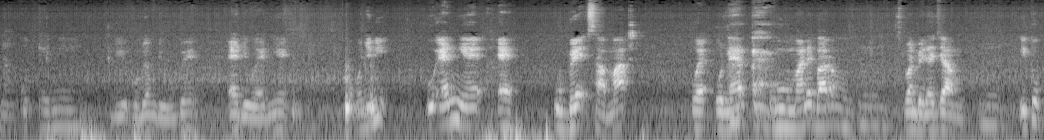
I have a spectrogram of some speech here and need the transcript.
Nyangkut kayak nih. Di gua bilang di UB, eh di UNY. Pokoknya nih UNY eh UB sama UNER pengumumannya bareng. Hmm. Cuma beda jam. Itu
